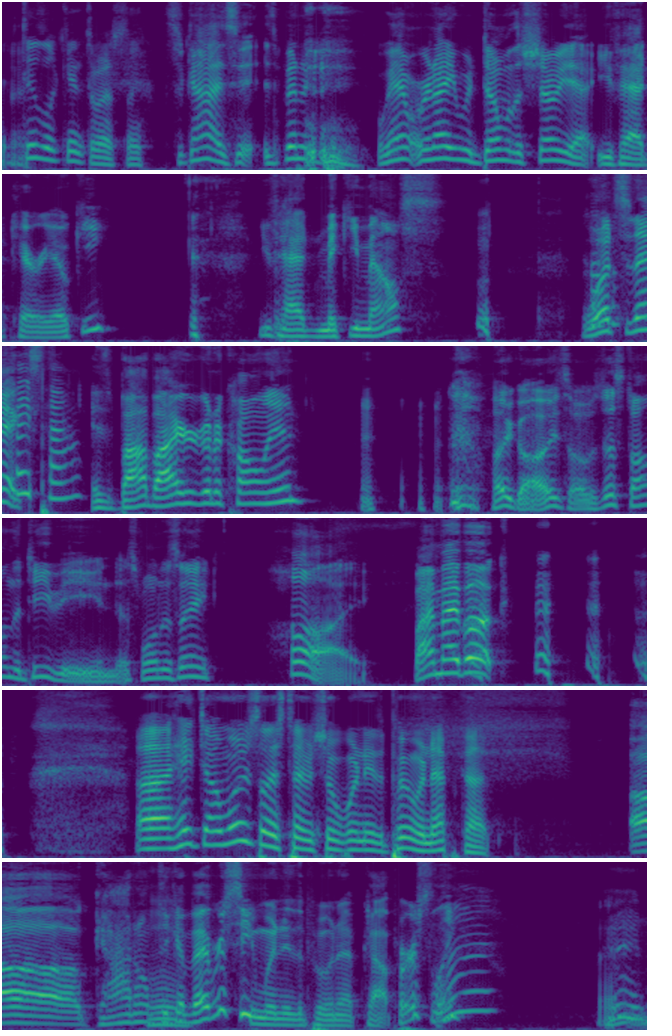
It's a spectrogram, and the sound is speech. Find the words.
It did look interesting. So, guys, it, it's been. A, we haven't, we're not even done with the show yet. You've had karaoke. You've had Mickey Mouse. What's next? pal. Is Bob Iger going to call in? hey guys, I was just on the TV and just want to say hi. Buy my book. Uh, hey, John, when was the last time you saw Winnie the Pooh in Epcot? Oh God, I don't think Mm. I've ever seen Winnie the Pooh in Epcot personally. What? All right.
